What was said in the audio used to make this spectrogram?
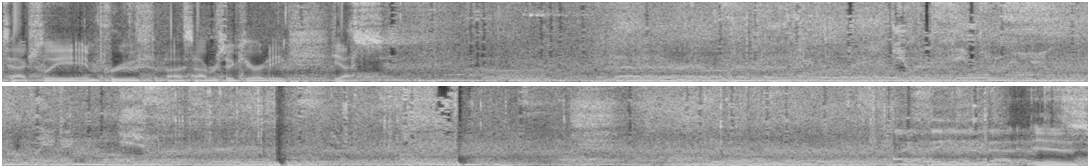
to actually improve cybersecurity. Yes. Is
